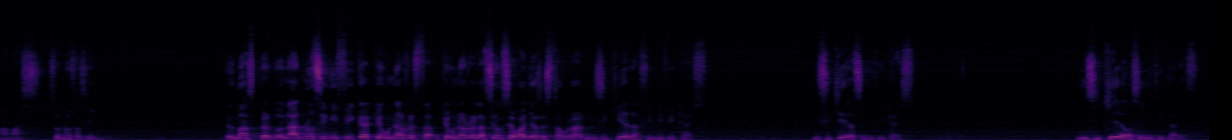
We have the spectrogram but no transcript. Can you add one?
jamás, eso no es así. Es más, perdonar no significa que una, que una relación se vaya a restaurar, ni siquiera significa eso. Ni siquiera significa eso. Ni siquiera va a significar eso.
